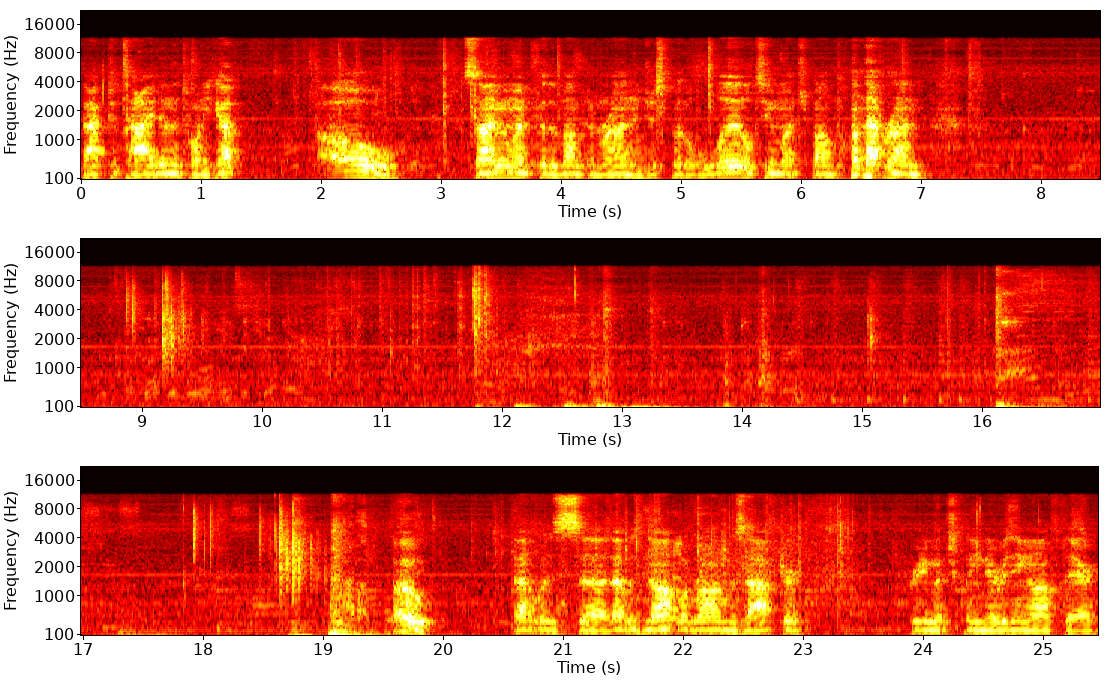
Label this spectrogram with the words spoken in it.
back to tied in the 20 cup. Oh, Simon went for the bump and run and just put a little too much bump on that run. Oh, that was uh, that was not what Ron was after. Pretty much cleaned everything off there.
